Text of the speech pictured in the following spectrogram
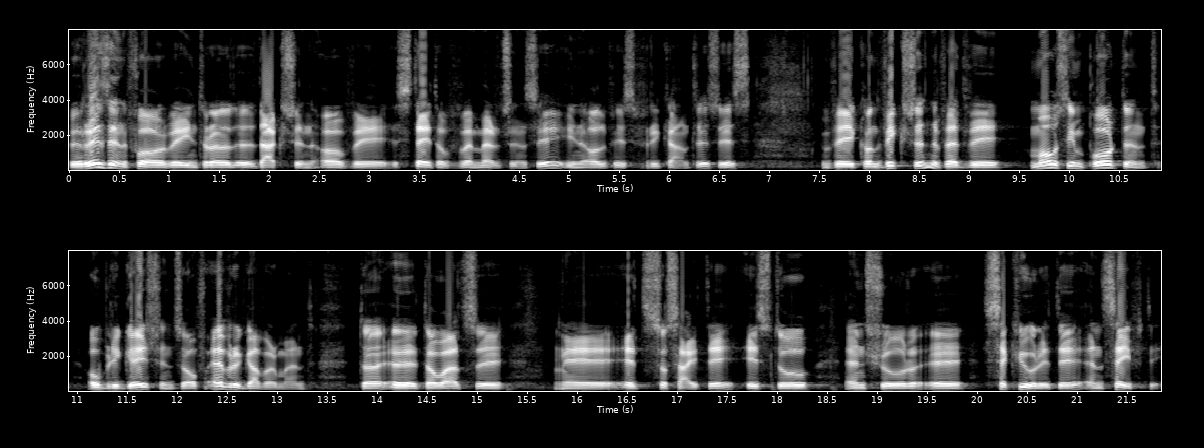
the reason for the introduction of a state of emergency in all these three countries is the conviction that the most important obligations of every government to, uh, towards uh, uh, its society is to ensure security and safety.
